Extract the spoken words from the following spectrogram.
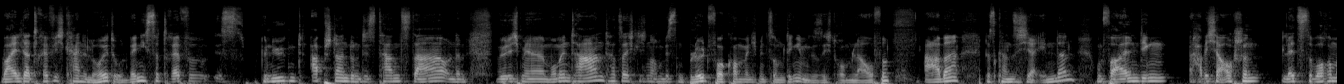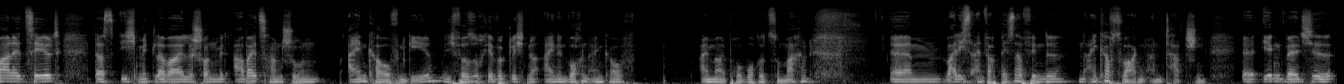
weil da treffe ich keine Leute. Und wenn ich sie treffe, ist genügend Abstand und Distanz da. Und dann würde ich mir momentan tatsächlich noch ein bisschen blöd vorkommen, wenn ich mit so einem Ding im Gesicht rumlaufe. Aber das kann sich ja ändern. Und vor allen Dingen habe ich ja auch schon letzte Woche mal erzählt, dass ich mittlerweile schon mit Arbeitshandschuhen einkaufen gehe. Ich versuche hier wirklich nur einen Wocheneinkauf einmal pro Woche zu machen. Ähm, weil ich es einfach besser finde, einen Einkaufswagen antatschen, äh, irgendwelche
